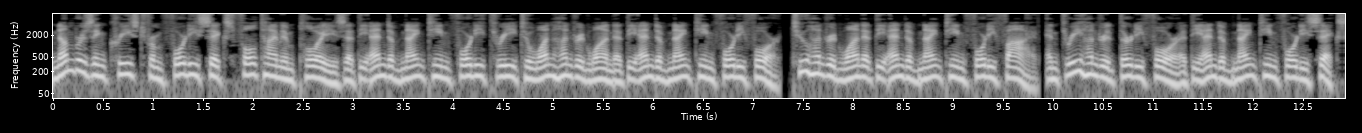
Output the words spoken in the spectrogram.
Numbers increased from 46 full-time employees at the end of 1943 to 101 at the end of 1944, 201 at the end of 1945, and 334 at the end of 1946,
